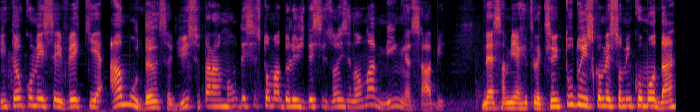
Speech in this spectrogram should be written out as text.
Então comecei a ver que a mudança disso está na mão desses tomadores de decisões e não na minha, sabe? Nessa minha reflexão. E tudo isso começou a me incomodar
